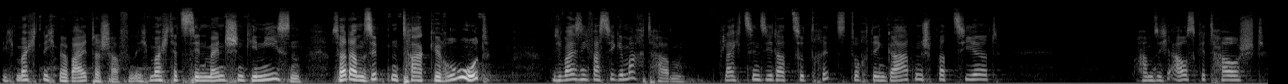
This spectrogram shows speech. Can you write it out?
Ich möchte nicht mehr weiterschaffen. Ich möchte jetzt den Menschen genießen. So hat er am siebten Tag geruht und ich weiß nicht, was sie gemacht haben. Vielleicht sind sie da zu dritt durch den Garten spaziert, haben sich ausgetauscht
